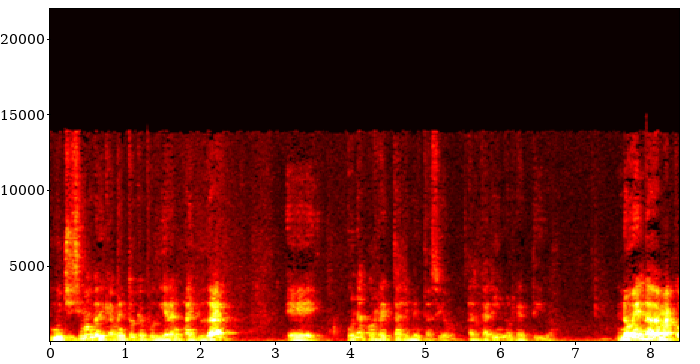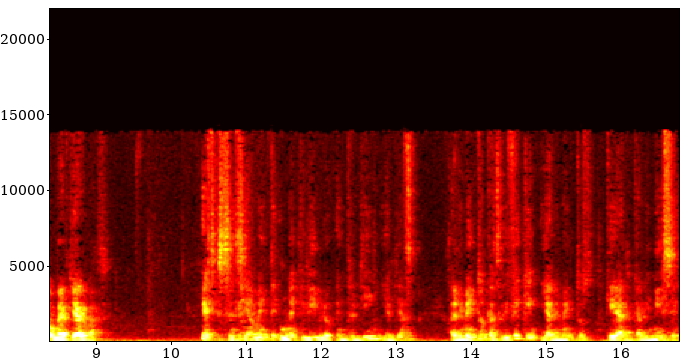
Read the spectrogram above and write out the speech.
muchísimos medicamentos que pudieran ayudar eh, una correcta alimentación, alcalino reactiva. No es nada más comer hierbas, es sencillamente un equilibrio entre el yin y el yang. Alimentos que acidifiquen y alimentos que alcalinicen.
